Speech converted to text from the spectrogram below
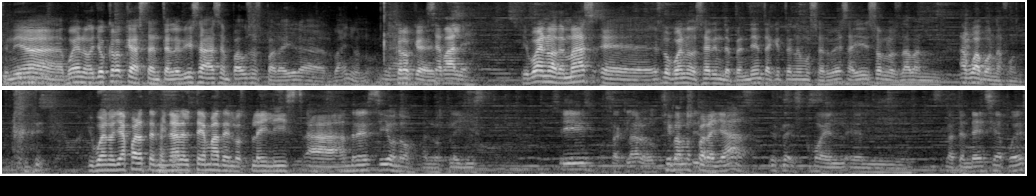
Tenía, bueno, yo creo que hasta en Televisa hacen pausas para ir al baño, ¿no? Yo creo que... Se vale. Y bueno, además eh, es lo bueno de ser independiente. Aquí tenemos cerveza, ahí solo nos daban agua Bonafont. Y bueno, ya para terminar el tema de los playlists, ¿a Andrés sí o no? A los playlists. Sí, o sea, claro. Sí, vamos chido. para allá. Es, es como el, el- la tendencia, pues.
